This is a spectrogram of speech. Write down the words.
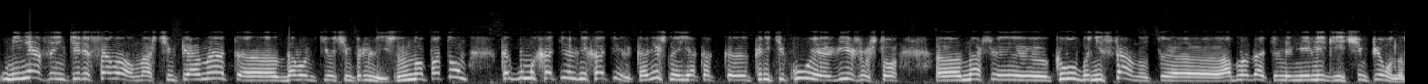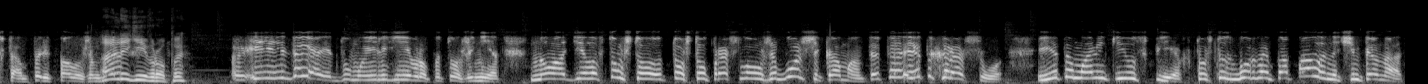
меня заинтересовал наш чемпионат э, довольно-таки очень прилично. Но потом, как бы мы хотели, не хотели, конечно, я как э, критикуя вижу, что э, наши клубы не станут э, обладателями Лиги чемпионов, там, предположим. А да? Лиги Европы? И, да, я думаю, и Лиги Европы тоже нет. Но дело в том, что то, что прошло уже больше команд, это, это хорошо. И это маленький успех. То, что сборная попала на чемпионат,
